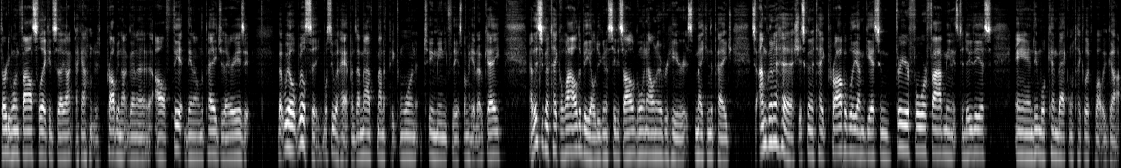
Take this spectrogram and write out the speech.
31 files selected, so I, I, it's probably not going to all fit then on the page there, is it? But we'll we'll see. We'll see what happens. I might might have picked one too many for this, but I'm gonna hit OK. Now this is going to take a while to build. You're going to see this all going on over here. It's making the page. So I'm going to hush. It's going to take probably, I'm guessing, three or four or five minutes to do this. And then we'll come back and we'll take a look at what we've got.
